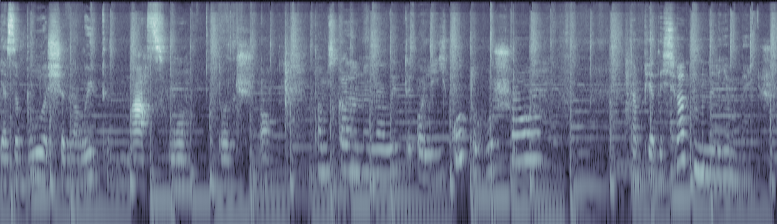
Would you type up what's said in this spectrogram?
Я забула ще налити масло. Точно. Там сказано налити олійку, тому що там 50, ми наліємо менше.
